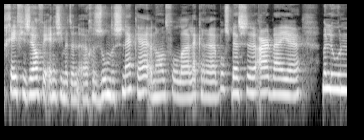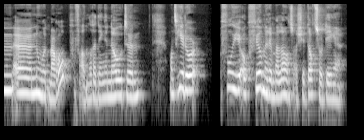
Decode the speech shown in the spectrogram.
geef jezelf weer energie met een uh, gezonde snack. Hè? Een handvol uh, lekkere bosbessen, aardbeien, meloen, noem het maar op. Of andere dingen, noten. Want hierdoor voel je je ook veel meer in balans als je dat soort dingen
